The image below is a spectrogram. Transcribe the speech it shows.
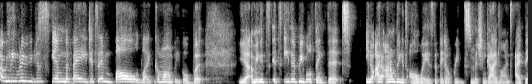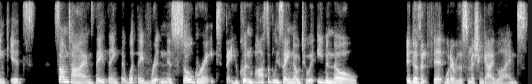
I mean, even if you just skim the page, it's in bold. Like, come on, people. But yeah, I mean, it's it's either people think that you know, I, I don't think it's always that they don't read the submission guidelines. I think it's sometimes they think that what they've written is so great that you couldn't possibly say no to it, even though it doesn't fit whatever the submission guidelines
